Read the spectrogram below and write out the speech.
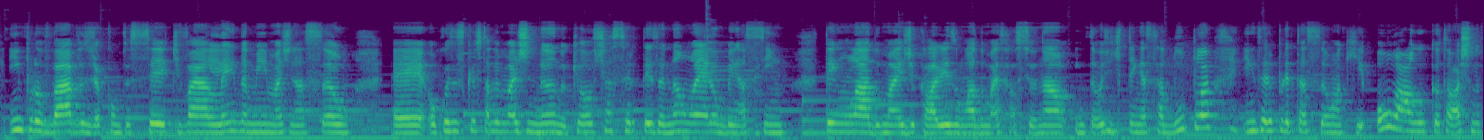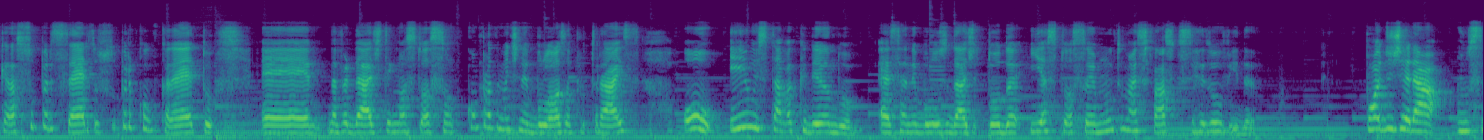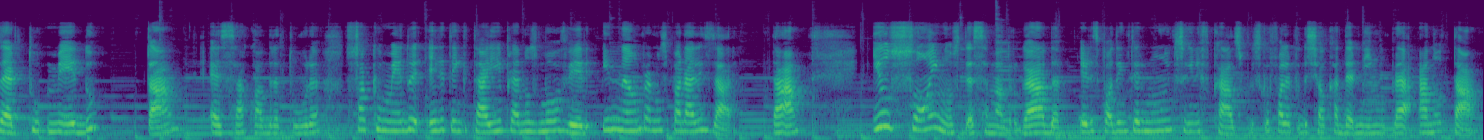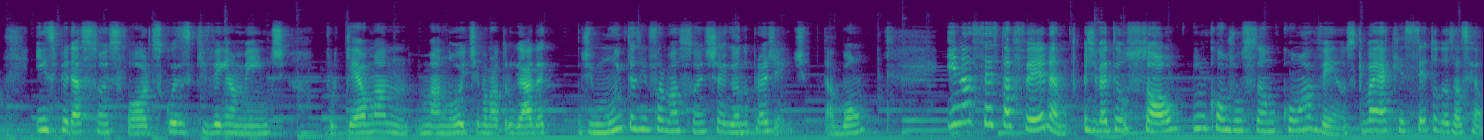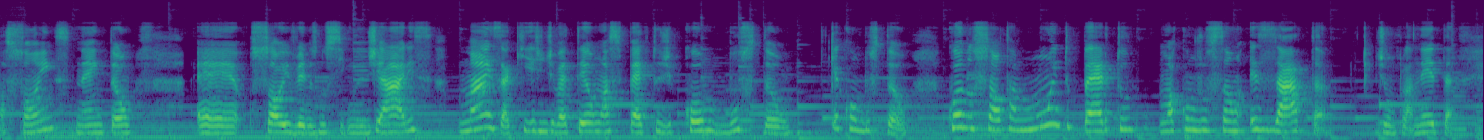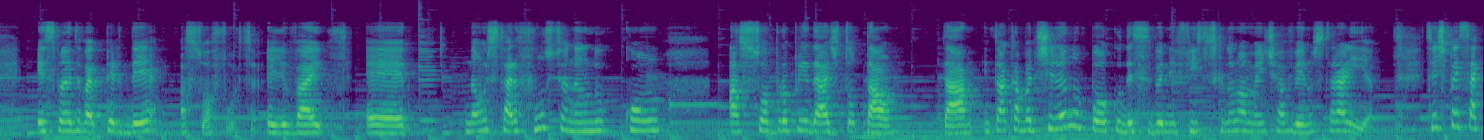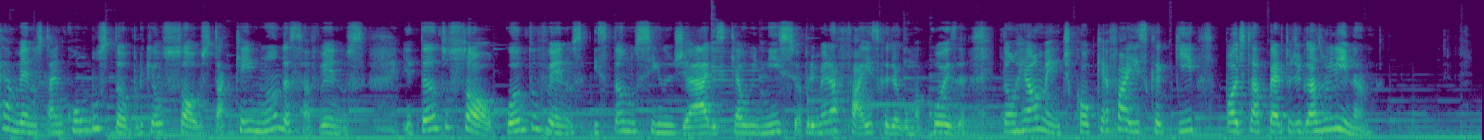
improváveis de acontecer, que vai além da minha imaginação, é, ou coisas que eu estava imaginando, que eu tinha certeza não eram bem assim. Tem um lado mais de clareza, um lado mais racional. Então a gente tem essa dupla interpretação aqui, ou algo que eu estava achando que era super certo, super concreto, é, na verdade tem uma situação completamente nebulosa por trás, ou eu estava criando essa nebulosidade toda e a situação é muito mais fácil de ser resolvida pode gerar um certo medo, tá? Essa quadratura, só que o medo ele tem que estar tá aí para nos mover e não para nos paralisar, tá? E os sonhos dessa madrugada, eles podem ter muitos significados, por isso que eu falei para deixar o caderninho para anotar. Inspirações fortes, coisas que vêm à mente, porque é uma, uma noite, uma madrugada de muitas informações chegando pra gente, tá bom? E na sexta-feira, a gente vai ter o Sol em conjunção com a Vênus, que vai aquecer todas as relações, né? Então, é, Sol e Vênus no signo de Ares, mas aqui a gente vai ter um aspecto de combustão. O que é combustão? Quando o Sol está muito perto, uma conjunção exata de um planeta, esse planeta vai perder a sua força. Ele vai é, não estar funcionando com a sua propriedade total, tá? Então acaba tirando um pouco desses benefícios que normalmente a Vênus traria. Se a gente pensar que a Vênus está em combustão, porque o Sol está queimando essa Vênus, e tanto o Sol quanto Vênus estão no signo de Ares, que é o início, a primeira faísca de alguma coisa, então realmente qualquer faísca aqui pode estar perto de gasolina.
